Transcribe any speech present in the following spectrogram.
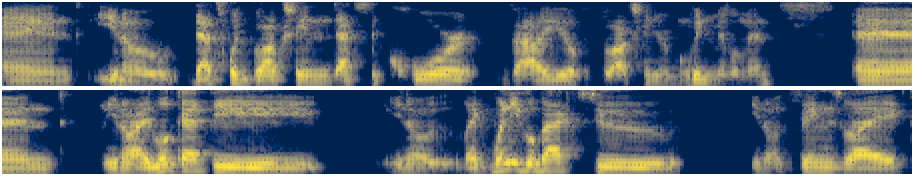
and you know that's what blockchain that's the core value of blockchain removing middlemen and you know i look at the you know like when you go back to you know things like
